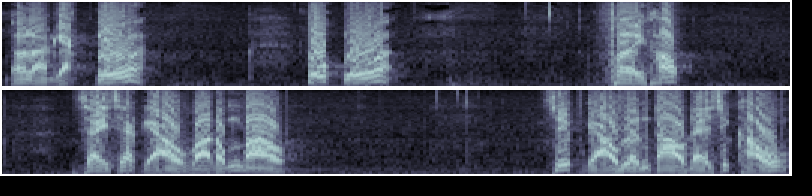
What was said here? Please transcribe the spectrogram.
Đó là gặt lúa, tuốt lúa, phơi thóc, xay sát gạo và đóng bao ship gạo lên tàu để xuất khẩu.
